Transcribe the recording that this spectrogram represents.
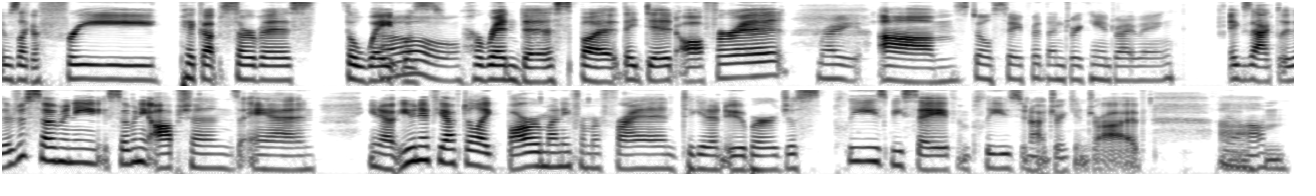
it was like a free pickup service. The wait oh. was horrendous, but they did offer it. Right. Um, Still safer than drinking and driving. Exactly. There's just so many, so many options. And, you know, even if you have to like borrow money from a friend to get an Uber, just please be safe and please do not drink and drive yeah. um,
